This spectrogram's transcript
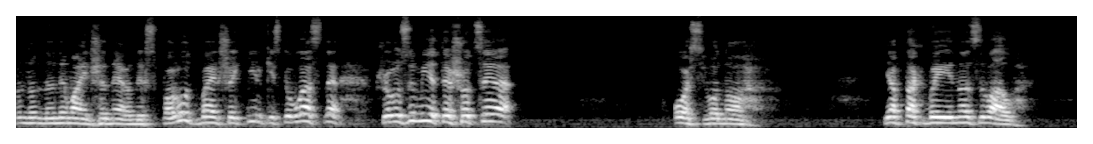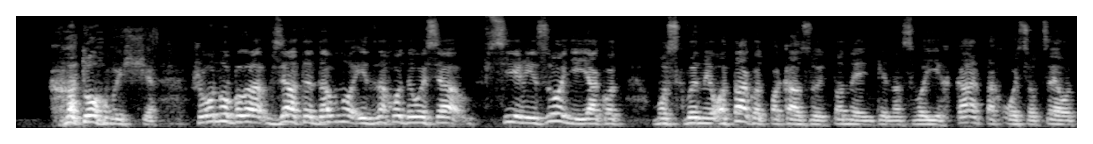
ну, не- нема інженерних споруд, менша кількість. Ну, власне, що розумієте, що це ось воно, я б так би і назвав кладовище, що воно було взяте давно і знаходилося в сірій зоні, як от Москвини отак от показують тоненькі на своїх картах. Ось оце от.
